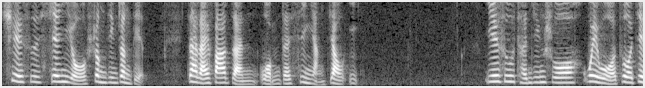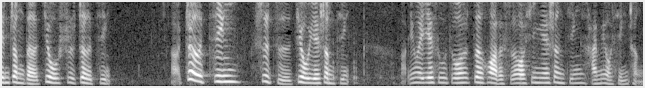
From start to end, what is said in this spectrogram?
却是先有圣经正典，再来发展我们的信仰教义。耶稣曾经说：“为我做见证的，就是这经。”啊，这经是指旧约圣经啊，因为耶稣说这话的时候，新约圣经还没有形成。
